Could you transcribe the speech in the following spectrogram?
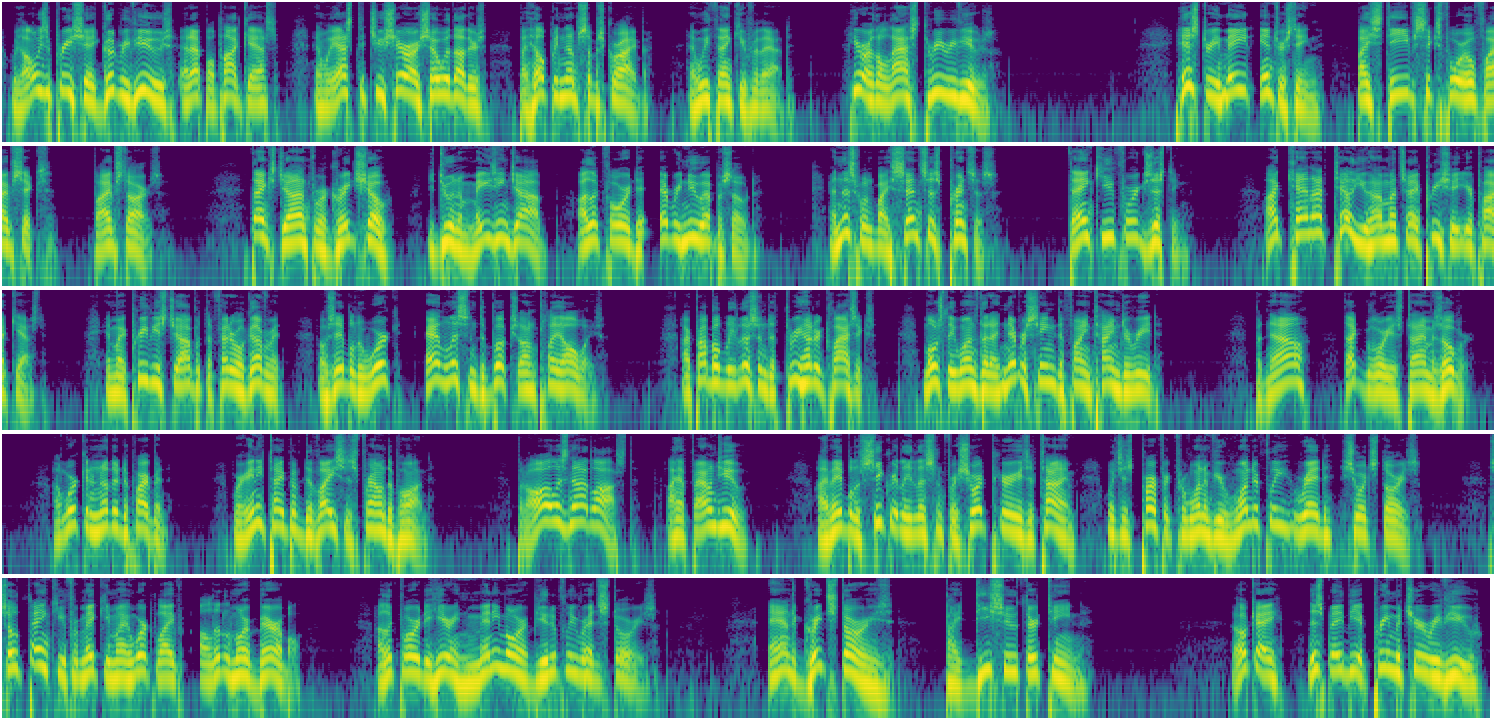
We always appreciate good reviews at Apple Podcasts, and we ask that you share our show with others by helping them subscribe, and we thank you for that. Here are the last three reviews. History Made Interesting by Steve64056. Five stars. Thanks, John, for a great show. You do an amazing job. I look forward to every new episode. And this one by Census Princess Thank you for existing. I cannot tell you how much I appreciate your podcast. In my previous job with the federal government, I was able to work and listen to books on Playaways. I probably listened to 300 classics, mostly ones that I never seemed to find time to read. But now, that glorious time is over. I work in another department where any type of device is frowned upon. But all is not lost. I have found you. I am able to secretly listen for short periods of time, which is perfect for one of your wonderfully read short stories. So thank you for making my work life a little more bearable. I look forward to hearing many more beautifully read stories. And great stories by Disu13. Okay, this may be a premature review,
